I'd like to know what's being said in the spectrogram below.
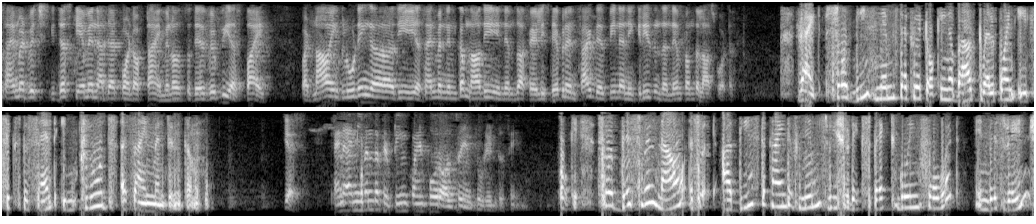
assignment which just came in at that point of time, you know, so there will be a spike but now, including uh, the assignment income, now the NIMs are fairly stable. In fact, there's been an increase in the NIM from the last quarter. Right. So these NIMs that we're talking about, 12.86% includes assignment income. Yes. And, and even the 15.4 also included the same. Okay. So this will now, so are these the kind of NIMs we should expect going forward in this range?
